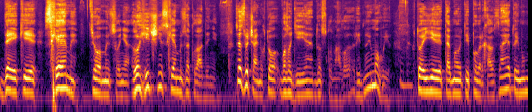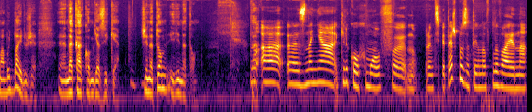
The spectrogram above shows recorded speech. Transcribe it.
деякі схеми цього мислення, логічні схеми закладені. Це, звичайно, хто володіє досконало рідною мовою. Хто її, так мовити, по верхах знає, то йому, мабуть, байдуже е, на каком язике. Чи на том, і на том. Ну а е, знання кількох мов, е, ну, в принципі, теж позитивно впливає на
